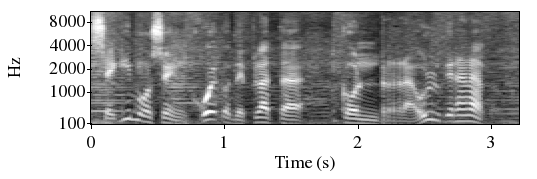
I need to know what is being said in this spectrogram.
Seguimos en Juego de Plata con Raúl Granado.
